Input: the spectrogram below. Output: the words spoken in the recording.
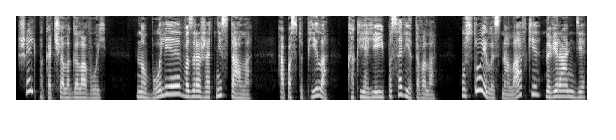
Шель покачала головой, но более возражать не стала, а поступила, как я ей посоветовала. Устроилась на лавке на веранде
